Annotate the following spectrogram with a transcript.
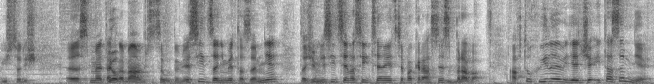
víš co, když uh, jsme takhle, jo. máme před sebou ten měsíc, za ním je ta země, takže měsíc je nasvícený třeba krásně mhm. zprava. A v tu chvíli je vidět, že i ta země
